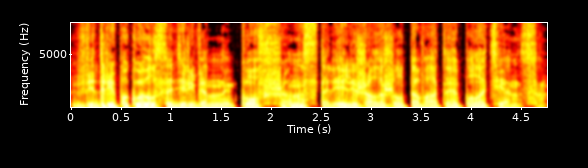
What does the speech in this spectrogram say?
В ведре покоился деревянный ковш, а на столе лежало желтоватое полотенце.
